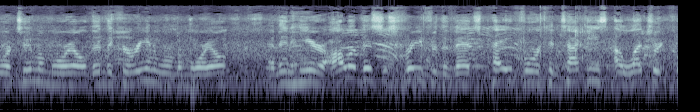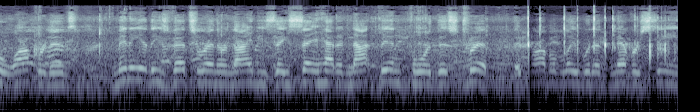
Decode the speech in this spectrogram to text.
War II Memorial, then the Korean War Memorial, and then here, all of this is free for the vets, paid for Kentucky's electric cooperatives. Many of these vets are in their 90s. They say had it not been for this trip, they probably would have never seen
